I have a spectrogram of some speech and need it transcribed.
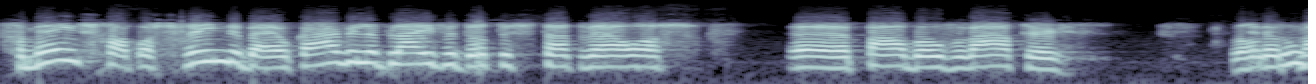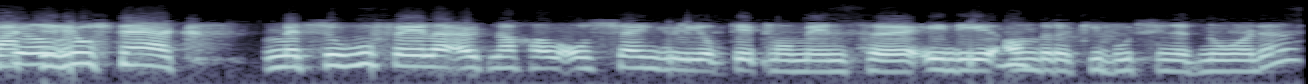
gemeenschap, als vrienden bij elkaar willen blijven, dat is, staat wel als eh, paal boven water. Want en dat maakt hoeveel, je heel sterk. met z'n hoeveel uit Nagalos zijn jullie op dit moment eh, in die andere kibbutz in het noorden?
